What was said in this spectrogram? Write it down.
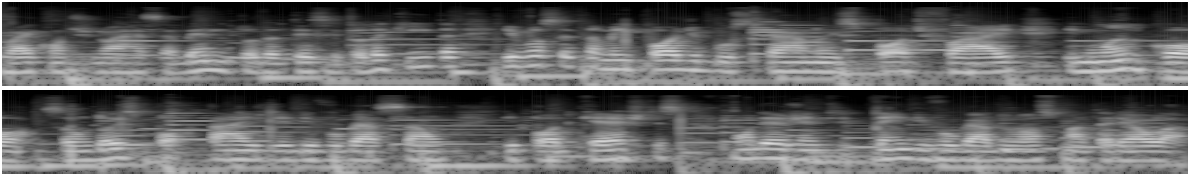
Vai continuar recebendo toda terça e toda quinta. E você também pode buscar no Spotify e no Anchor. São dois portais de divulgação de podcasts onde a gente tem divulgado o nosso material lá.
